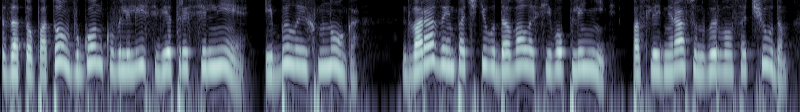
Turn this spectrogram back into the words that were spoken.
Зато потом в гонку влились ветры сильнее, и было их много. Два раза им почти удавалось его пленить. Последний раз он вырвался чудом –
